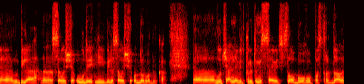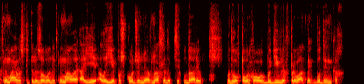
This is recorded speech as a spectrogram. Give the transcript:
е, біля е, селища Уди і біля селища Одноробівка. Влучання в відкриту місцевість. Слава Богу, постраждалих немає, госпіталізованих немає, а є, але є пошкодження внаслідок цих ударів у двохповерхових будівлях, приватних будинках.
